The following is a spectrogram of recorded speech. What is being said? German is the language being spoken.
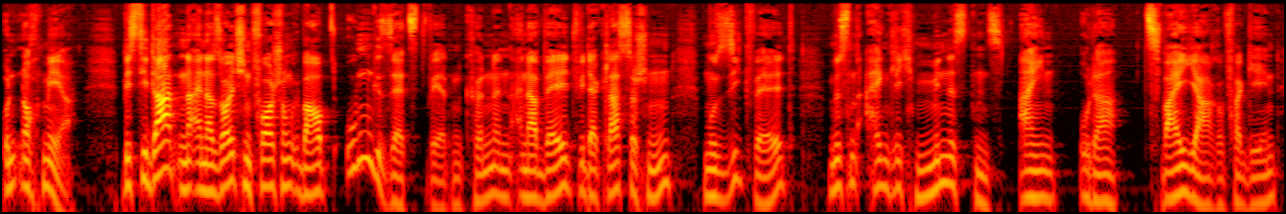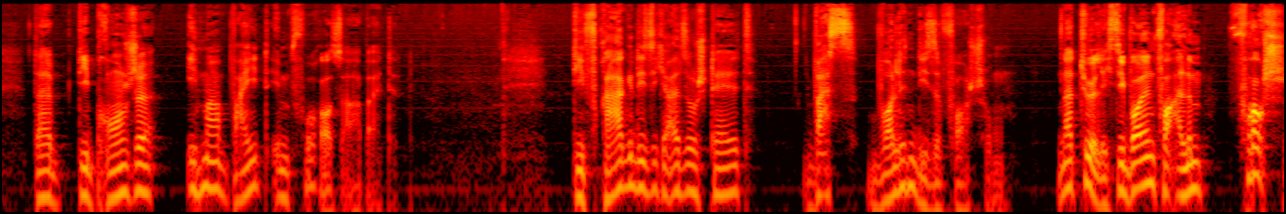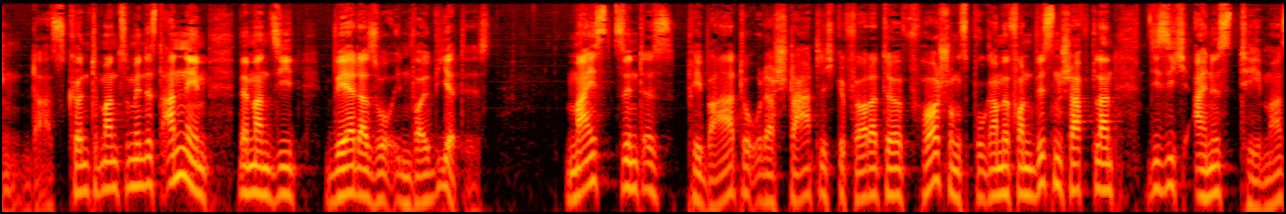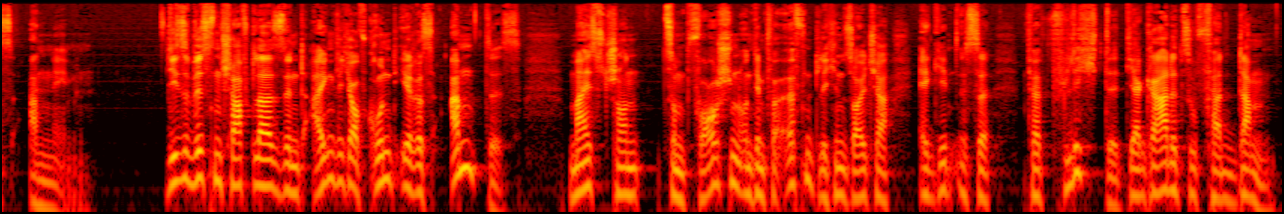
Und noch mehr. Bis die Daten einer solchen Forschung überhaupt umgesetzt werden können in einer Welt wie der klassischen Musikwelt, müssen eigentlich mindestens ein oder zwei Jahre vergehen, da die Branche immer weit im Voraus arbeitet. Die Frage, die sich also stellt, was wollen diese Forschungen? Natürlich, sie wollen vor allem forschen. Das könnte man zumindest annehmen, wenn man sieht, wer da so involviert ist. Meist sind es private oder staatlich geförderte Forschungsprogramme von Wissenschaftlern, die sich eines Themas annehmen. Diese Wissenschaftler sind eigentlich aufgrund ihres Amtes meist schon zum Forschen und dem Veröffentlichen solcher Ergebnisse verpflichtet, ja geradezu verdammt.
